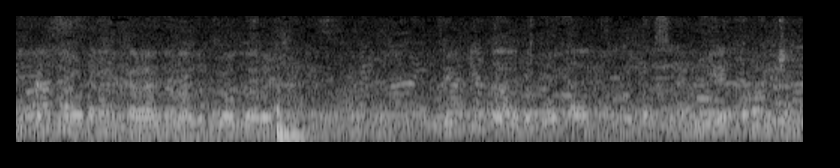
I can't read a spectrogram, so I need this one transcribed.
Bir takım ortak kararlar alıp yollara çıktı. Tekirdağ'da bu altılı masa niye kuruldu?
